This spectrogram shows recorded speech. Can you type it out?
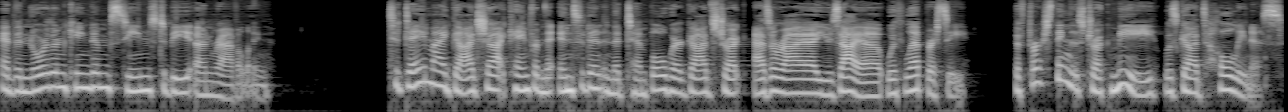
and the northern kingdom seems to be unraveling. Today, my God shot came from the incident in the temple where God struck Azariah Uzziah with leprosy. The first thing that struck me was God's holiness.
